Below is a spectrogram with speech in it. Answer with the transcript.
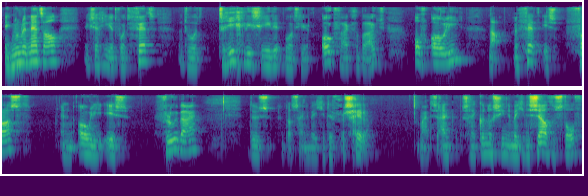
ik noemde het net al, ik zeg hier het woord vet, het woord triglyceride wordt hier ook vaak gebruikt. Of olie. Nou, een vet is vast en een olie is vloeibaar. Dus dat zijn een beetje de verschillen. Maar het is eigenlijk scheikundig gezien een beetje dezelfde stof.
